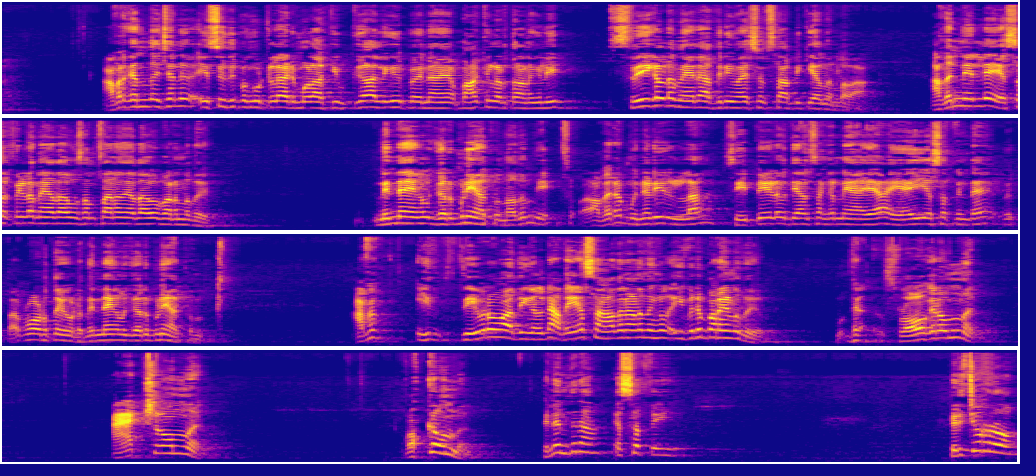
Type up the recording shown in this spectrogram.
അവർക്ക് എന്താ വെച്ചാൽ എസ് ഇതിപ്പം പെൺകുട്ടികളെ അടിമകളാക്കി വെക്കുക അല്ലെങ്കിൽ പിന്നെ ബാക്കിയുള്ളിടത്താണെങ്കിൽ ഈ സ്ത്രീകളുടെ മേലെ അധിനിവേശം സ്ഥാപിക്കുക എന്നുള്ളതാണ്. അതന്നെയല്ലേ എസ് എഫ് ഐയുടെ നേതാവ് സംസ്ഥാന നേതാവ് പറഞ്ഞത്. നിന്നെ ഞങ്ങൾ ഗർഭിണിയാക്കുന്നു. അതും അവരുടെ മുന്നണിയിലുള്ള സി പി ഐയുടെ വിദ്യാർത്ഥി സംഘടനയായ എ ഐ എസ് എഫിന്റെ പ്രവർത്തകയോട് നിന്നെ ഞങ്ങൾ ഗർഭിണിയാക്കുന്നു. അവ ഈ തീവ്രവാദികളുടെ അതേ സാധനമാണ് നിങ്ങൾ ഇവർ പറയുന്നത് സ്ലോഗൻ ഒന്ന് ആക്ഷൻ ഒന്ന് ഒക്കെ ഒന്ന്. പിന്നെ എന്തിനാ എസ് എഫ് ഐ തിരിച്ചുവിടറോ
